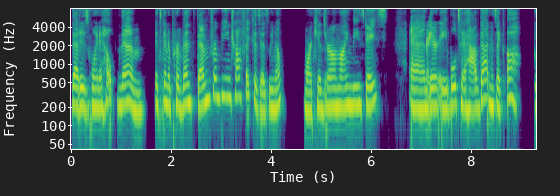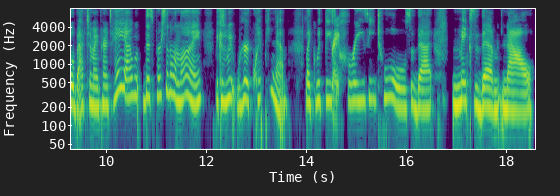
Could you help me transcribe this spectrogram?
that is going to help them. It's going to prevent them from being trafficked because, as we know, more kids are online these days and Right. they're able to have that. And it's like, oh, go back to my parents. Hey, I w- this person online because we, we're equipping them like with these Right. crazy tools that makes them now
